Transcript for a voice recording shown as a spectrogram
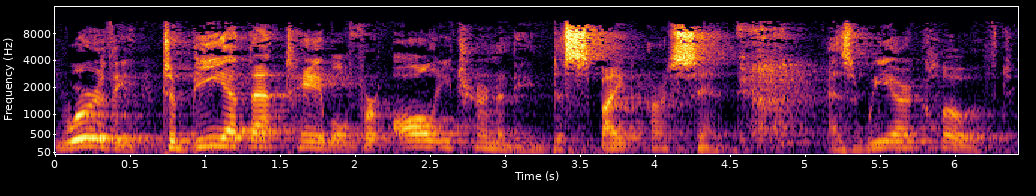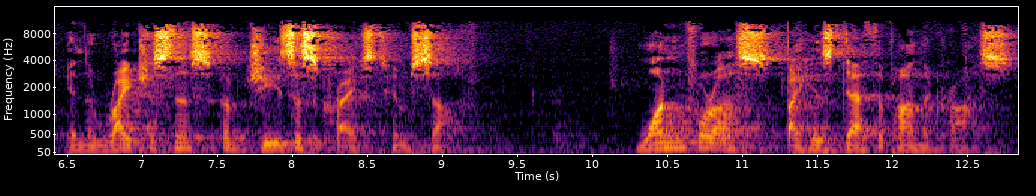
worthy to be at that table for all eternity despite our sin as we are clothed in the righteousness of Jesus Christ Himself, won for us by His death upon the cross,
